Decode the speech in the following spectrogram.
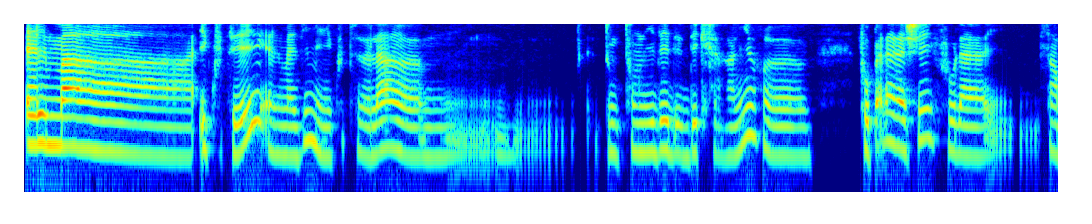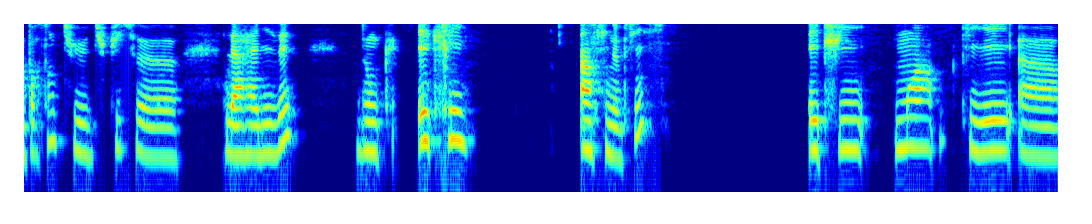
Elle m'a écoutée, elle m'a dit, mais écoute, là, donc ton idée d'écrire un livre, pas la lâcher, faut la... c'est important que tu, puisses la réaliser. Donc, écrit un synopsis. Et puis, moi qui ai euh,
